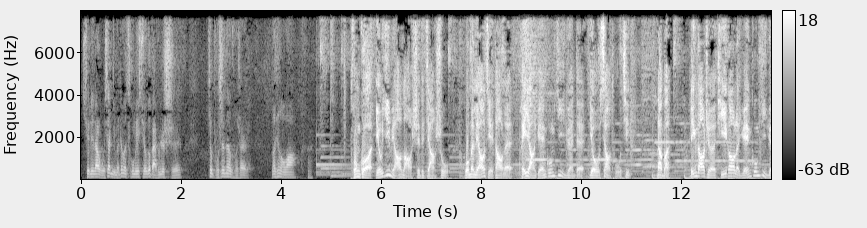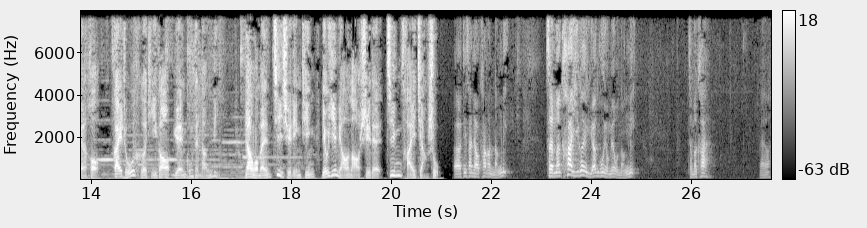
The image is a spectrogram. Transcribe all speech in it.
学零点五；像你们这么聪明，学个百分之十，就不是那么回事了。能听懂吗？通过刘一淼老师的讲述，我们了解到了培养员工意愿的有效途径。那么，领导者提高了员工意愿后，该如何提高员工的能力？让我们继续聆听刘一淼老师的精彩讲述。呃，第三条，看看能力，怎么看一个员工有没有能力？怎么看？来吧，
